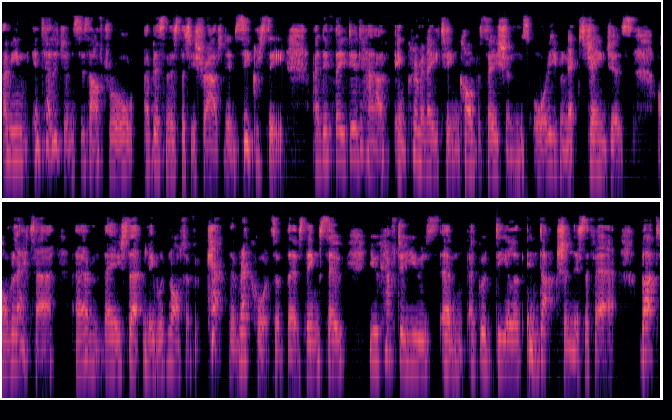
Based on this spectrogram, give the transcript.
I mean, intelligence is, after all, a business that is shrouded in secrecy. And if they did have incriminating conversations or even exchanges of letter, um, they certainly would not have kept the records of those things. So you have to use um, a good deal of induction, this affair. But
